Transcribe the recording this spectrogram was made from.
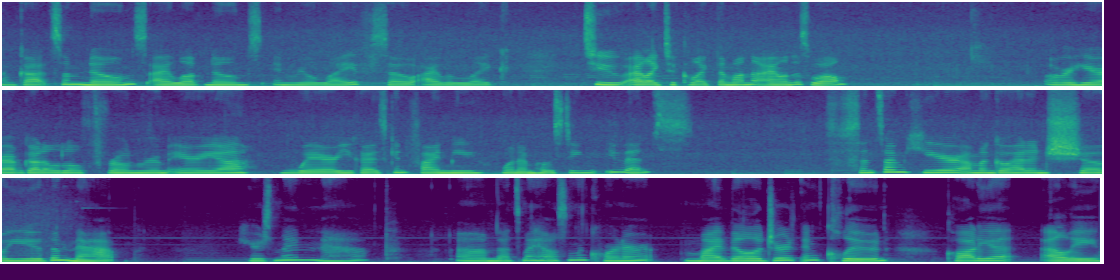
I've got some gnomes. I love gnomes in real life, so I would like to I like to collect them on the island as well. Over here I've got a little throne room area where you guys can find me when I'm hosting events. So since I'm here, I'm going to go ahead and show you the map. Here's my map. Um, that's my house in the corner. My villagers include Claudia, Ellie,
